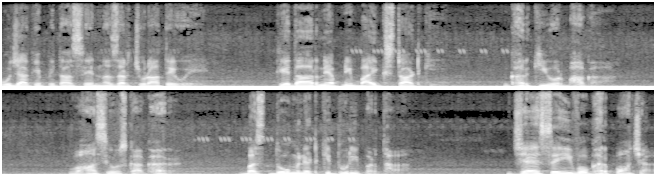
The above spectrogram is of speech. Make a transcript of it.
पूजा के पिता से नज़र चुराते हुए केदार ने अपनी बाइक स्टार्ट की, घर की ओर भागा। वहाँ से उसका घर बस दो मिनट की दूरी पर था। जैसे ही वो घर पहुँचा,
